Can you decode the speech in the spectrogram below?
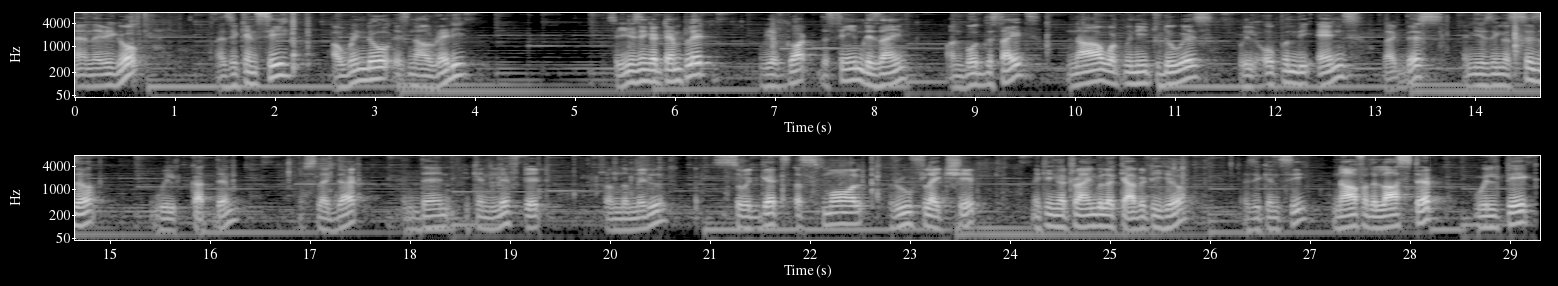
And there we go. As you can see, our window is now ready. So using a template, we have got the same design on both the sides. Now what we need to do is, we'll open the ends like this and using a scissor, we'll cut them just like that. And then you can lift it from the middle so it gets a small roof-like shape, making a triangular cavity here, as you can see. Now for the last step, we'll take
